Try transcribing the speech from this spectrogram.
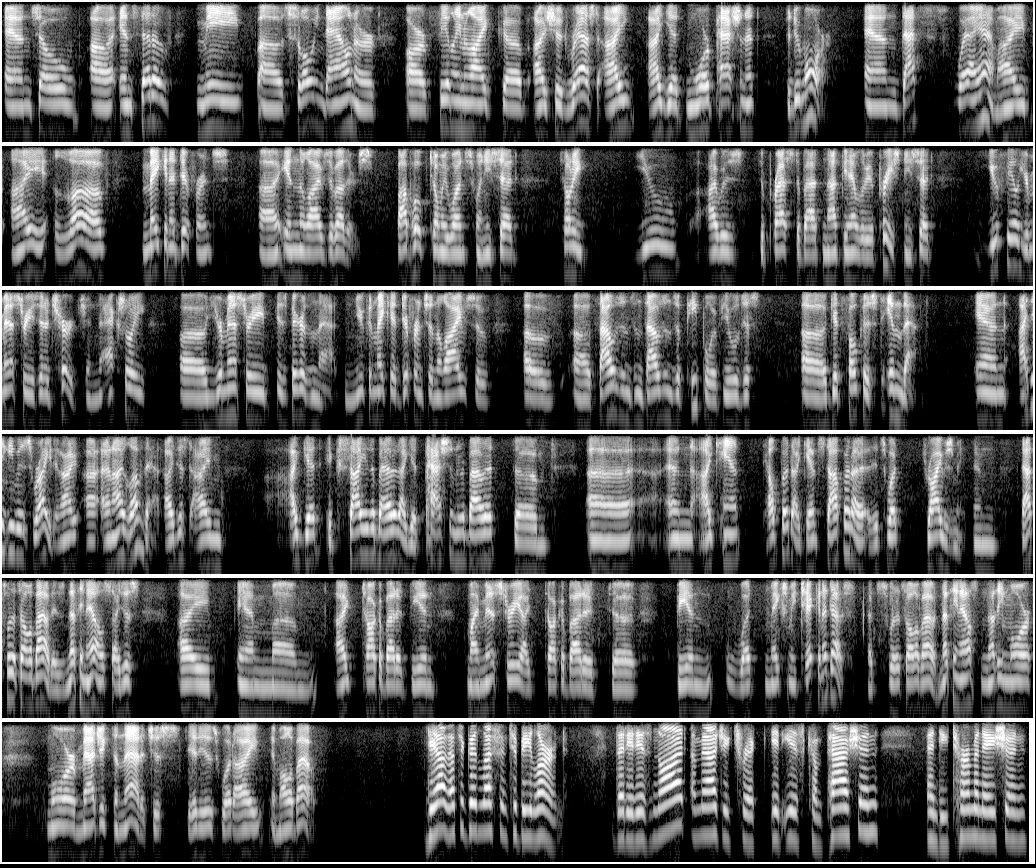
And so uh, instead of me uh, slowing down or are feeling like uh, I should rest, I I get more passionate to do more, and that's where I am. I I love making a difference uh, in the lives of others. Bob Hope told me once when he said, "Tony, you, I was depressed about not being able to be a priest," and he said, "You feel your ministry is in a church, and actually." Uh, your ministry is bigger than that. And you can make a difference in the lives of of uh, thousands and thousands of people if you will just uh, get focused in that. And I think he was right, and I uh, and I love that. I just I'm I get excited about it. I get passionate about it, um, uh, and I can't help it. I can't stop it. I, it's what drives me, and that's what it's all about. Is nothing else. I just I am um, I talk about it being my ministry. I talk about it uh, being what makes me tick, and it does. That's what it's all about. Nothing else. Nothing more more magic than that. It just it is what I am all about. Yeah, that's a good lesson to be learned. That it is not a magic trick. It is compassion and determination.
